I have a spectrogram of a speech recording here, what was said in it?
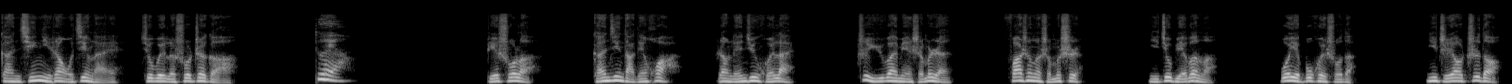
感情你让我进来就为了说这个啊？对啊。别说了，赶紧打电话让联军回来。至于外面什么人？发生了什么事，你就别问了，我也不会说的。你只要知道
